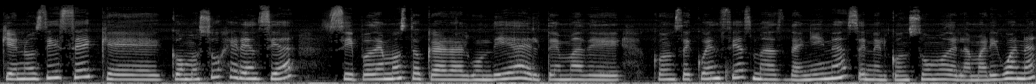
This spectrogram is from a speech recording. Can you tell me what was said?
quien nos dice que como sugerencia, si podemos tocar algún día el tema de consecuencias más dañinas en el consumo de la marihuana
